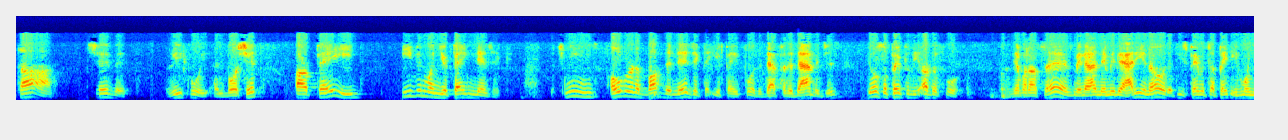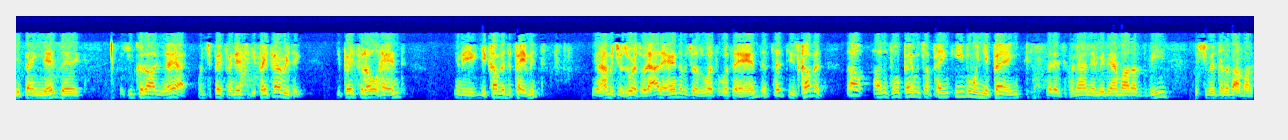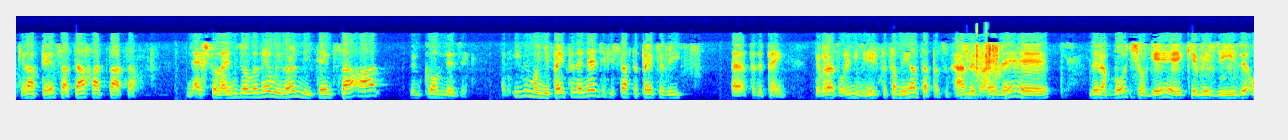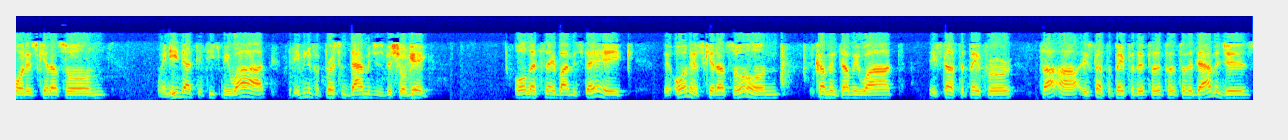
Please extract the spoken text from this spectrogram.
Ta'ar, Shevet, Rifui, and Boshet, are paid even when you're paying Nezik. Which means over and above the Nezik that you pay for, the for the damages, you also pay for the other four. The Gemara says, how do you know that these payments are paid even when you're paying Nezik? Because you could argue, yeah, once you pay for Nezik, you pay for everything. You paid for the whole hand. You know, you, you covered the payment. You know, how much it was worth without a hand, how much it was worth with a hand. That's it. He's covered. No, other four payments are paying even when you're paying. An extra language over there, we learned the ten sa'ar bimkom nizik. And even when you pay for the nizik, you still have to pay for the uh, for the pain. What do you mean? You need it for something else. That pasuk. We need that to teach me what? That even if a person damages b'shogeg, or let's say by mistake, the honest kerason, come and tell me what? He starts to pay for ta'ah, uh, he starts to pay for the, for the, for the, for the damages.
